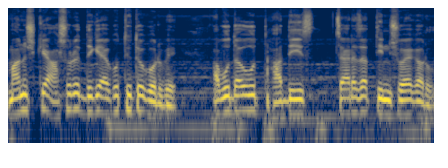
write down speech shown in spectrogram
মানুষকে আসরের দিকে একত্রিত করবে। আবু দাউদ, হাদিস, চার হাজার তিনশো এগারো।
